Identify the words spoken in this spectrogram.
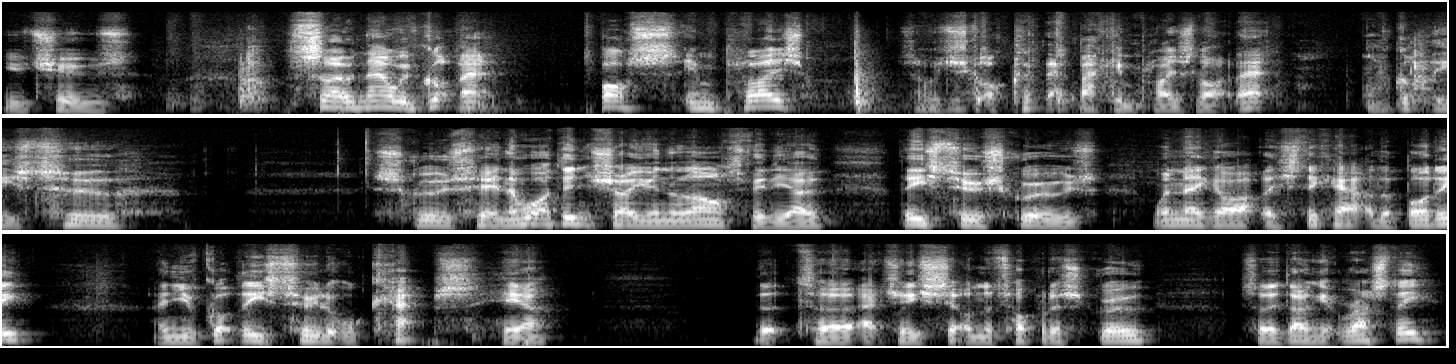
you choose. So now we've got that boss in place. So we just got to clip that back in place like that. I've got these two screws here. Now what I didn't show you in the last video these two screws when they go up they stick out of the body. And you've got these two little caps here that uh, actually sit on the top of the screw so they don't get rusty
